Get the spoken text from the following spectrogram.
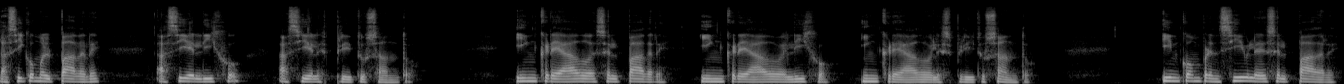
Así como el Padre, así el Hijo, así el Espíritu Santo. Increado es el Padre, increado el Hijo, increado el Espíritu Santo. Incomprensible es el Padre,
